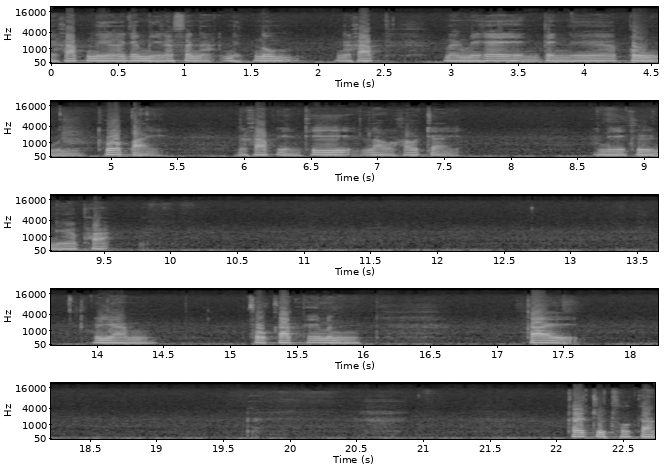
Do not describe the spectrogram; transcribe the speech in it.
นะครับ เนื้อเขาจะมีลักษณะหนึบนุ่มนะครับ มันไม่ใช่เห็นเป็นเนื้อปูนทั่วไปนะครับ อย่างที่เราเข้าใจ อันนี้คือเนื้อพระพยายาม โฟกัสให้มันใกล้ ใกล้จุดโฟกัส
